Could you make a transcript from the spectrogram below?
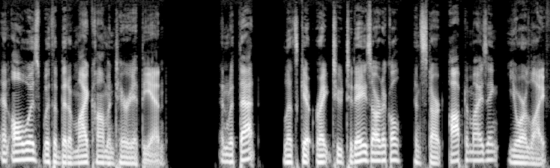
and always with a bit of my commentary at the end. And with that, let's get right to today's article and start optimizing your life.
